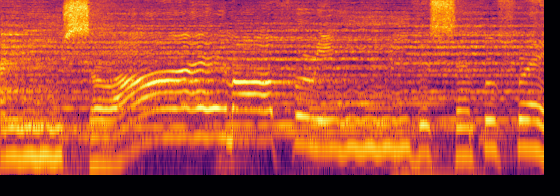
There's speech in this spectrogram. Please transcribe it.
So I'm offering this simple phrase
